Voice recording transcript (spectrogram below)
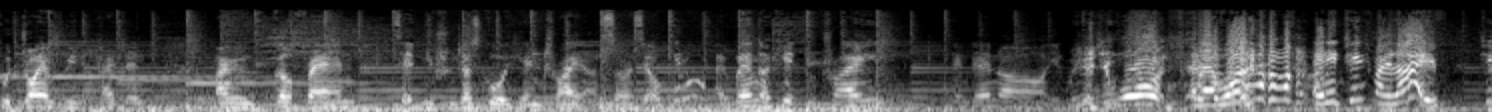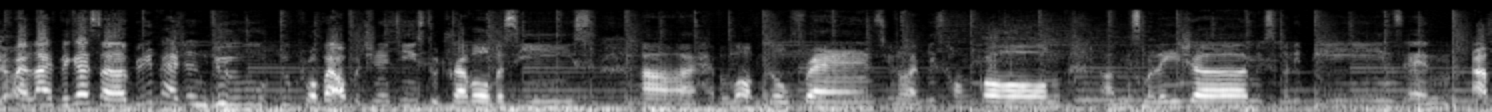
could join a beauty pageant, my girlfriend said you should just go ahead and try. So I said okay, lor. I went ahead to try, and then uh, it really And you won. and I won, and it changed my life. Changed my life because uh, beauty pageant do do provide opportunities to travel overseas. Uh, I have a lot of girlfriends, you know, like Miss Hong Kong, uh, Miss Malaysia, Miss Philippines, and up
